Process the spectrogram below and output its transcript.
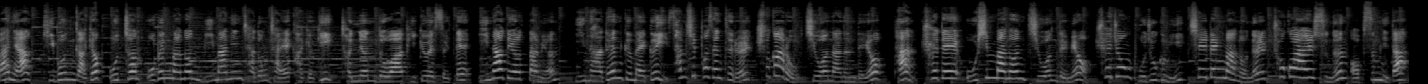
만약 기본 가격 5,500만 원 미만인 자동차의 가격이 전년도와 비교했을 때 인하되었다면 인하된 금액의 30%를 추가로 지원하는데요. 단 최대 50만 원 지원되며 최종 보조금이 700만 원을 초과할 수는 없습니다.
